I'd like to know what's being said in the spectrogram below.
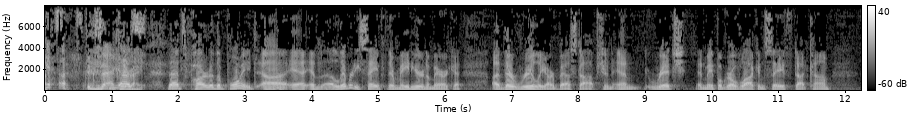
yes. That's exactly yes, right. That's part of the point. Uh, and and uh, Liberty Safe, they're made here in America. Uh, they're really our best option. And Rich at MapleGroveLockandSafe.com,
